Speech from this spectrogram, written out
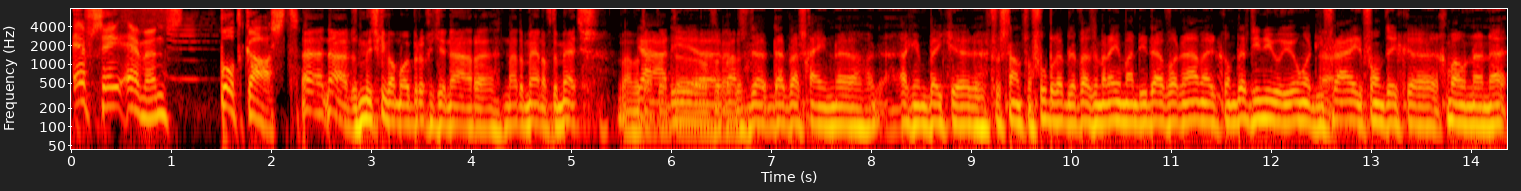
FC Emmen podcast. Uh, nou, dat is misschien wel een mooi bruggetje naar, uh, naar de man of the match. Waar we ja, dat, die, uh, over was, dat, dat was geen. als je een beetje verstand van voetbal hebt, dat was er maar één man die daarvoor in aanmerking komt. Dat is die nieuwe jongen. Die ja. vrij vond ik gewoon een.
